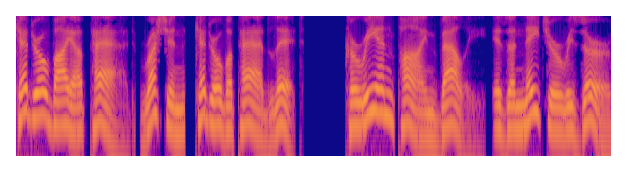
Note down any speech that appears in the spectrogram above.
Kedrovaya Pad Russian, Kedrovapad lit. Korean Pine Valley is a nature reserve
